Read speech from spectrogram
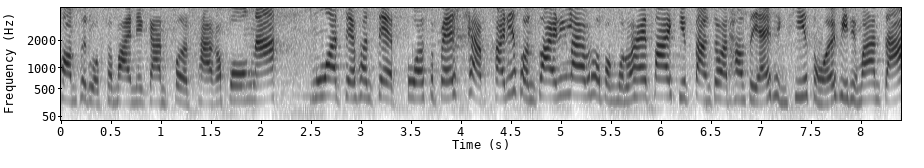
ความสะดวกสบายในการเปิดฝากระโปรงนะงวด7,007 ตัว Space Cap ใครที่สนใจนี่ไลน์มาโทรปักหมุดไว้ให้ใต้คลิปต่างจังหวัดทำเสียให้ถึงที่ส่งให้ฟรีถึงบ้านจ้า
